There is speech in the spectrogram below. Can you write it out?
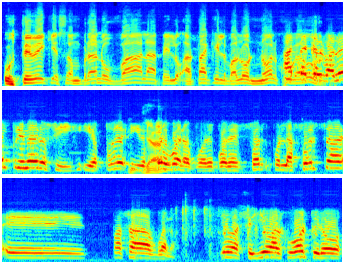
Usted ve que Zambrano va a la pelota, ataque el balón, no al jugador. Ataca el balón primero, sí, y después, y después Ya. bueno, por, por, el por la fuerza eh, pasa, bueno, lleva, se lleva al jugador, pero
